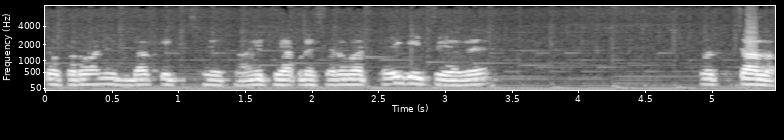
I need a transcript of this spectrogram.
તો કરવાની બાકી છે. અહીંથી આપણે શરૂઆત થઈ ગઈ છે હવે. તો ચાલો.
